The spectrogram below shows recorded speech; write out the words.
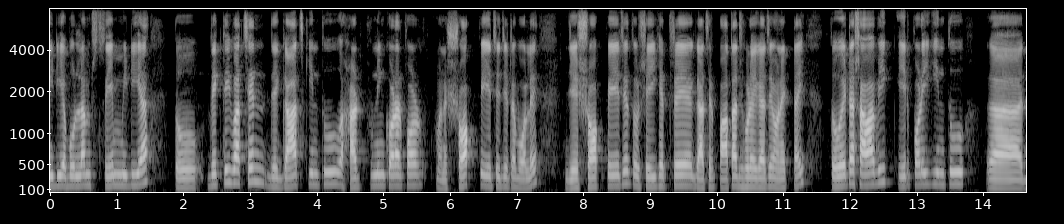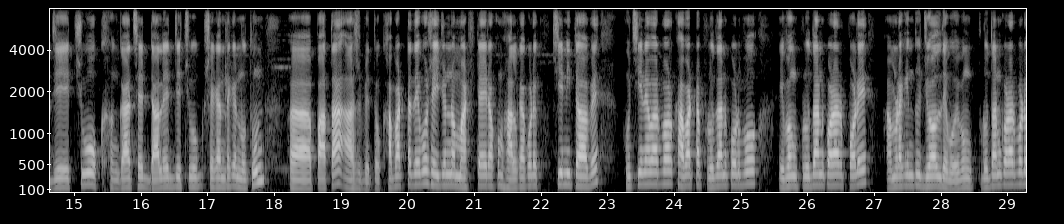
মিডিয়া বললাম, সেম মিডিয়া তো দেখতেই পাচ্ছেন যে গাছ কিন্তু হার্ড প্রুনিং করার পর মানে শক পেয়েছে যেটা বলে, যে শক পেয়েছে, তো সেই ক্ষেত্রে গাছের পাতা ঝরে গেছে অনেকটাই। তো এটা স্বাভাবিক। এরপরেই কিন্তু যে চোখ, গাছের ডালের যে চোখ, সেখান থেকে নতুন পাতা আসবে। তো খাবারটা দেবো, সেই জন্য মাটিটা এরকম হালকা করে খুঁচিয়ে নিতে হবে। খুঁচিয়ে নেওয়ার পর খাবারটা প্রদান করব এবং প্রদান করার পরে আমরা কিন্তু জল দেবো এবং প্রদান করার পরে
